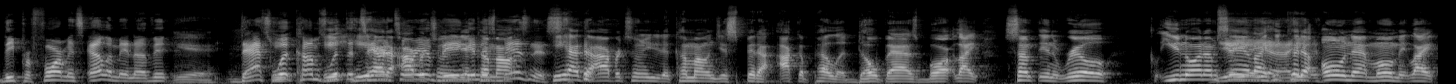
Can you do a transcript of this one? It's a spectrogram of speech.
the performance element of it, Yeah. that's He- what comes he- with the he had an territory of being in this out- business. He had the opportunity to come out and just spit a acapella dope ass bar, like something real. You know what I'm Yeah, saying? yeah, like yeah, he could have owned that moment. Like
